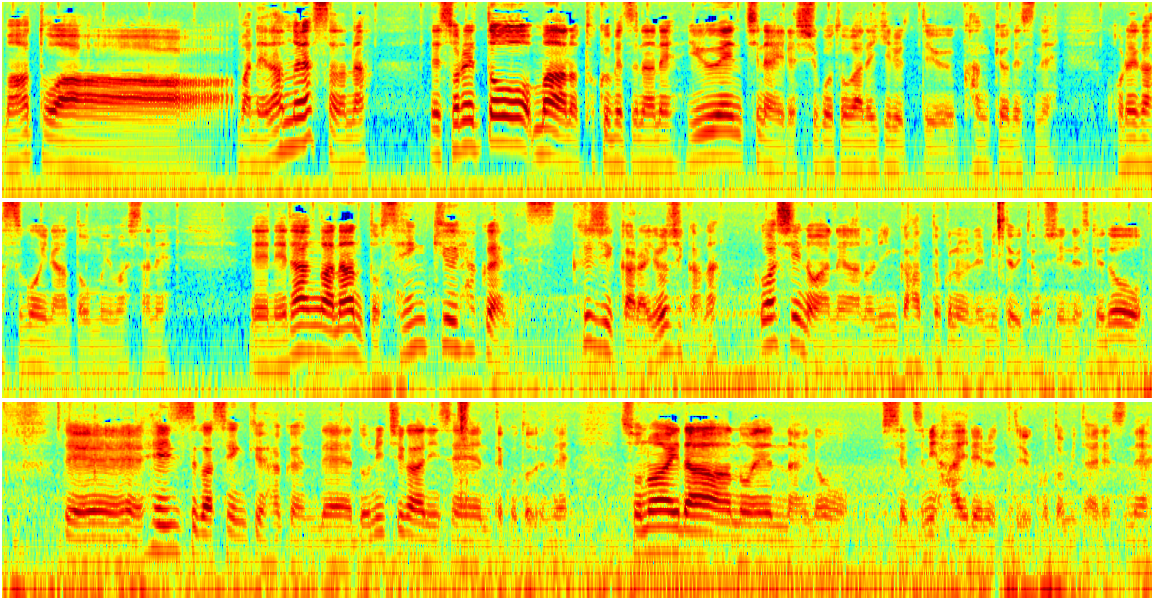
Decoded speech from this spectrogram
まああとは、まあ値段の安さだな。で、それと、まああの特別なね、遊園地内で仕事ができるっていう環境ですね。これがすごいなと思いましたね。で、値段がなんと1900円です。9時から4時かな。詳しいのはね、あのリンク貼っとくので見ておいてほしいんですけど、で、平日が1900円で、土日が2000円ってことでね、その間、あの園内の設に入れるっていうことみたいですね。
